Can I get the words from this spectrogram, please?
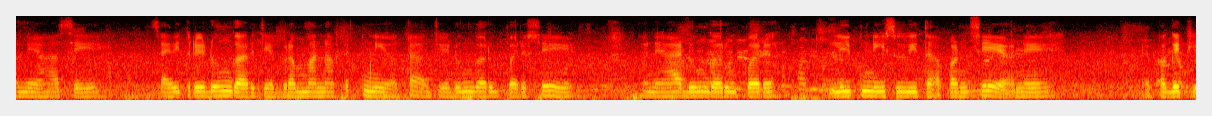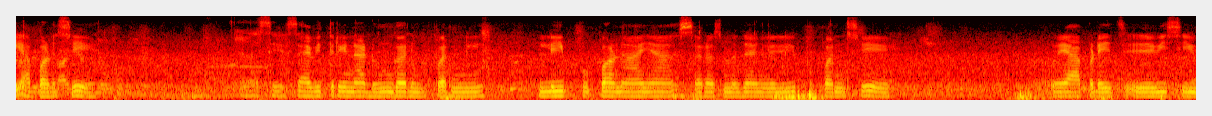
અને આ છે સાવિત્રી ડુંગર જે બ્રહ્માના પત્ની હતા, જે ડુંગર ઉપર છે અને આ ડુંગર ઉપર લીપની સુવિધા પણ છે અને પગથિયા પણ છે. આ છે સાવિત્રીના ડુંગર ઉપરની લીપ પણ અહીંયા સરસ મજાની લીપ પણ છે. હવે આપણે જેવી સી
